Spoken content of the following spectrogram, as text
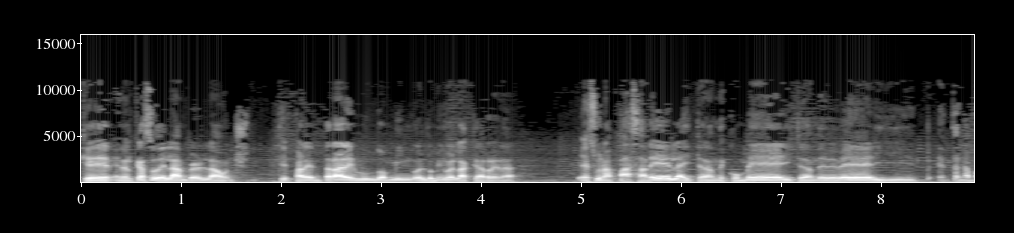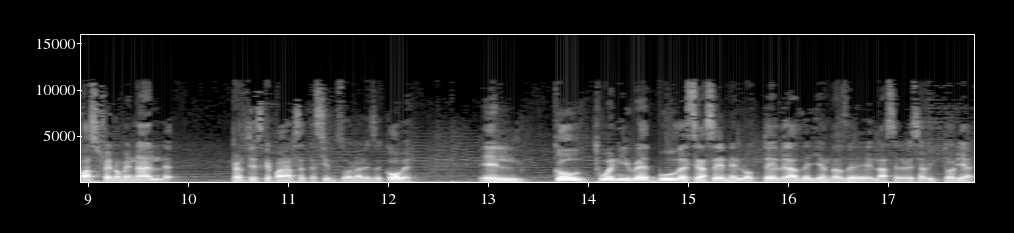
que en el caso del Amber Lounge, para entrar en un domingo, el domingo de la carrera, es una pasarela y te dan de comer y te dan de beber y te la pasas fenomenal, pero tienes que pagar 700 dólares de cover. El Code 20 Red Bull se hace en el Hotel de las Leyendas de la Cerveza Victoria,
